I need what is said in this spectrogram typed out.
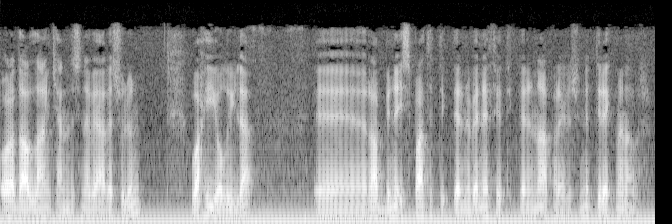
Orada Allah'ın kendisine veya Resulün vahiy yoluyla e, Rabbine ispat ettiklerini ve nefrettiklerini ne yapar ehli sünnet? Direktmen alır.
